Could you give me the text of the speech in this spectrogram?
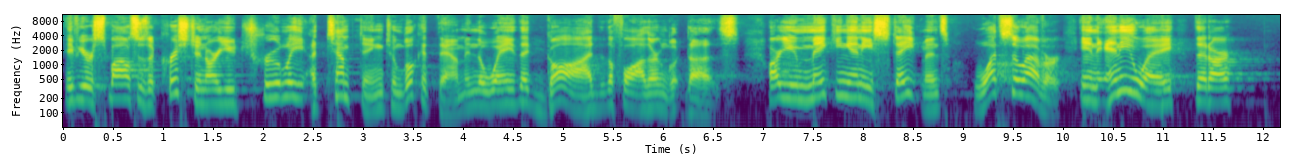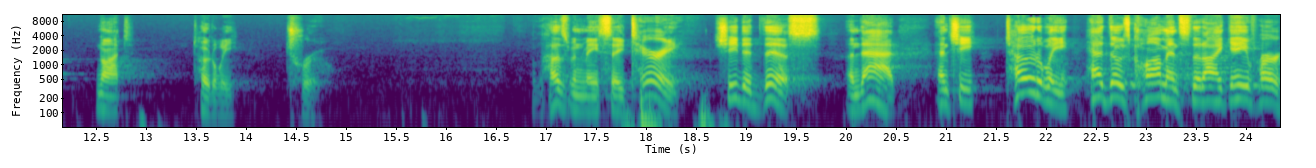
If your spouse is a Christian, are you truly attempting to look at them in the way that God the Father does? Are you making any statements whatsoever in any way that are not totally true? The husband may say, Terry, she did this and that, and she totally had those comments that I gave her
